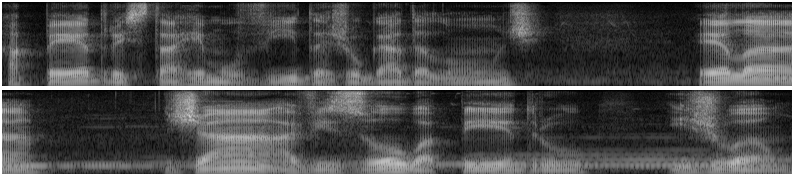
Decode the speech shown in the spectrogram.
a pedra está removida, jogada longe ela já avisou a Pedro e João.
